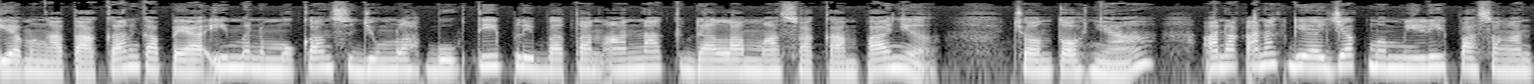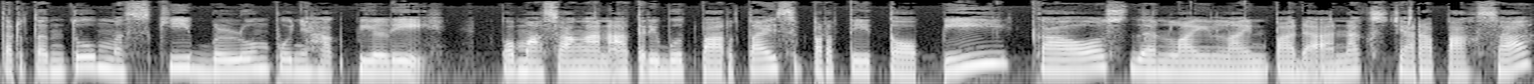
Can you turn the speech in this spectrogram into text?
Ia mengatakan KPAI menemukan sejumlah bukti pelibatan anak dalam masa kampanye. Contohnya, anak-anak diajak memilih pasangan tertentu meski belum punya hak pilih pemasangan atribut partai seperti topi, kaos, dan lain-lain pada anak secara paksa,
